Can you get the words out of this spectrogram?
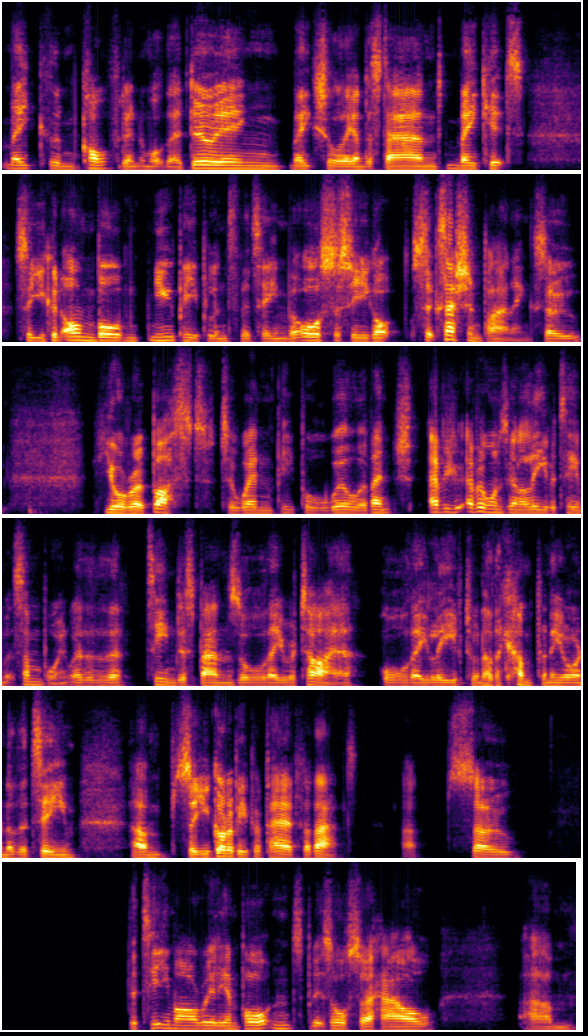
make them confident in what they're doing, make sure they understand, make it so you can onboard new people into the team, but also so you got succession planning. So you're robust to when people will eventually every, everyone's going to leave a team at some point whether the team disbands or they retire or they leave to another company or another team um, so you've got to be prepared for that uh, so the team are really important but it's also how um,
